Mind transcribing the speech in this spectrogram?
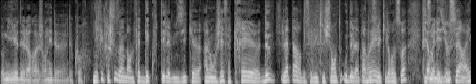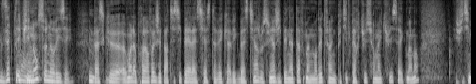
au milieu de leur journée de, de cours. Il y a quelque chose hein, dans le fait d'écouter la musique allongée, ça crée de la part de celui qui chante ou de la part de celui qui le reçoit. Fermer les yeux. Douceur, exactement. Et puis non sonorisé. Mm. Parce que moi, la première fois que j'ai participé à la sieste avec avec Bastien, je me souviens, JP Nataf m'a demandé de faire une petite percu sur ma cuisse avec ma main. Et je lui dis,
